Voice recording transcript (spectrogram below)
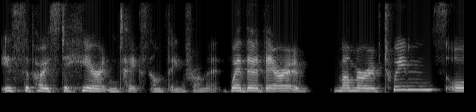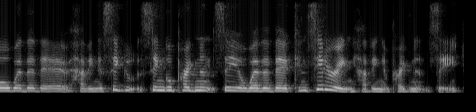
is supposed to hear it and take something from it, whether they're a mama of twins or whether they're having a single, single pregnancy or whether they're considering having a pregnancy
